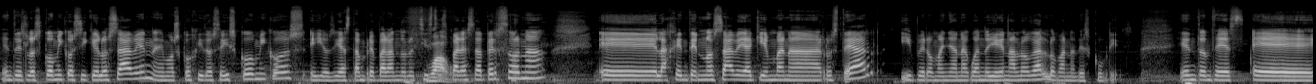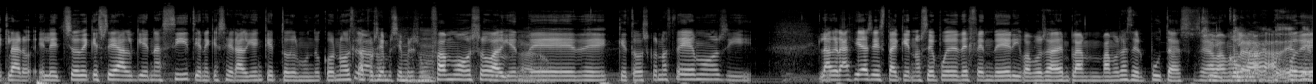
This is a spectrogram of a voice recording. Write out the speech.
Entonces los cómicos sí que lo saben, hemos cogido seis cómicos, ellos ya están preparando los chistes para esta persona, eh, la gente no sabe a quién van a rostear, y pero mañana cuando lleguen al local lo van a descubrir. Entonces, eh, claro, el hecho de que sea alguien así tiene que ser alguien que todo el mundo conozca, Claro. por siempre, siempre es un famoso, alguien Claro. de, de- que todos conocemos y... La gracia es esta que no se puede defender y vamos a en plan vamos a hacer putas, o sea, Sí, vamos claro, a poder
